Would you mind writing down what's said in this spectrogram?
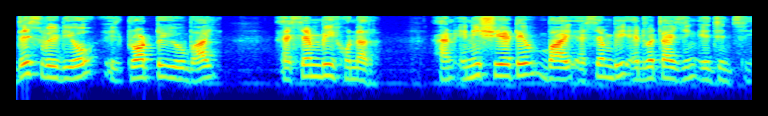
This video is brought to you by SMB Hunar, an initiative by SMB Advertising Agency.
